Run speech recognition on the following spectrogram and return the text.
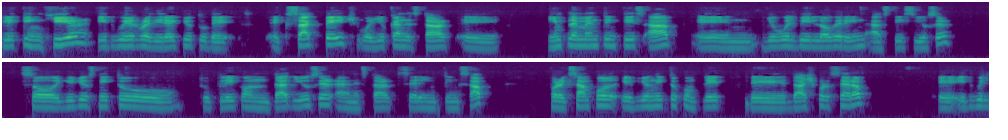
clicking here, it will redirect you to the exact page where you can start uh, implementing this app and you will be logged in as this user. So you just need to to click on that user and start setting things up. For example, if you need to complete the dashboard setup, eh, it will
